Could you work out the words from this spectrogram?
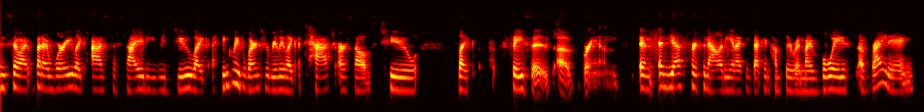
and so I, but I worry like as society, we do like, I think we've learned to really like attach ourselves to like faces of brands and, and yes, personality. And I think that can come through in my voice of writing.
